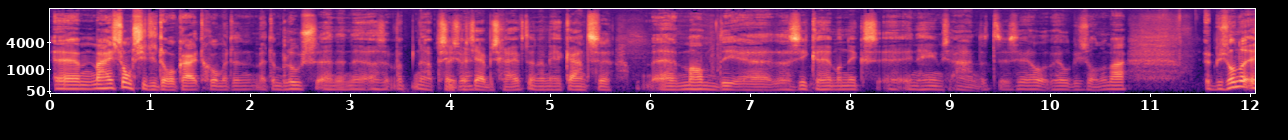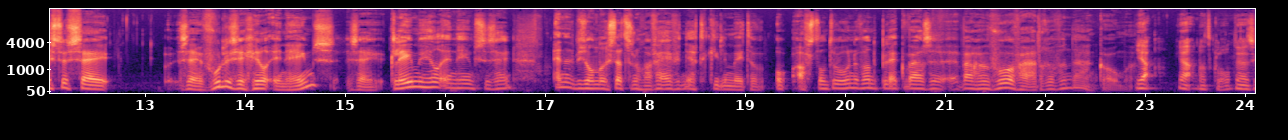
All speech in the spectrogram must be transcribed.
Ehm, maar hij, soms ziet hij er ook uit, gewoon met een, met een blouse en een, eh, wat- nou, precies Zeker. wat jij beschrijft. Een Amerikaanse eh, man, die, eh, daar zie ik er helemaal niks inheems aan. Dat is heel, heel bijzonder. Maar het bijzondere is dus, zij, zij voelen zich heel inheems. Zij claimen heel inheems te zijn. En het bijzondere is dat ze nog maar 35 kilometer op afstand wonen van de plek waar, ze, waar hun voorvaderen vandaan komen. Ja, ja, dat klopt. Ja, dus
